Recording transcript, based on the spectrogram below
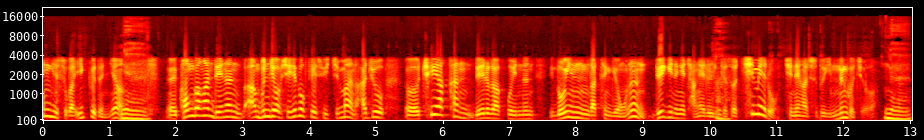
생길 수가 있거든요. 네. 건강한 뇌는 문제 없이 회복될 수 있지만 아주 어, 취약한 뇌를 갖고 있는 노인 같은 경우는 뇌 기능에 장애를 아. 느껴서 치매로 진행할 수도 있는 거죠. 네.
